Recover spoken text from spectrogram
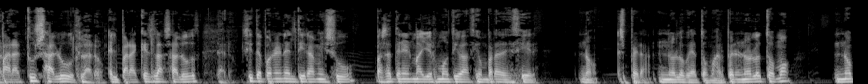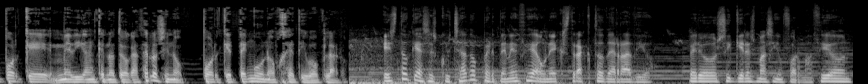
para tu salud, claro. el para qué es la salud, si te ponen el tiramisú, vas a tener mayor motivación para decir, no, espera, no lo voy a tomar, pero no lo tomo no porque me digan que no tengo que hacerlo, sino porque tengo un objetivo claro. Esto que has escuchado pertenece a un extracto de radio Pero si quieres más información,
